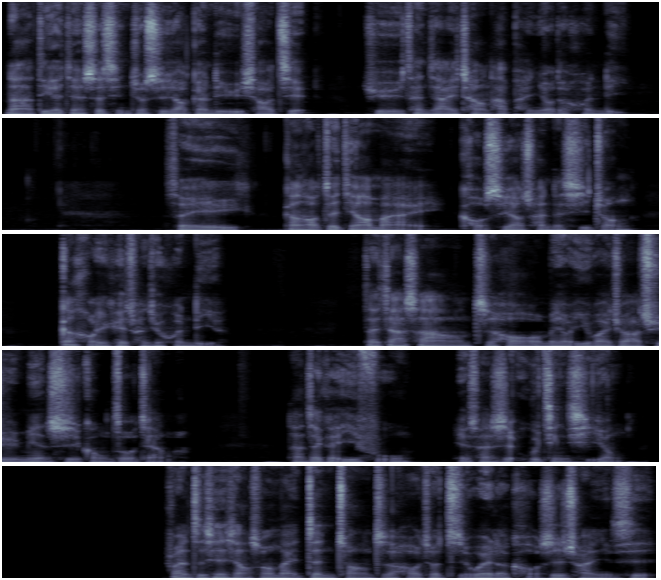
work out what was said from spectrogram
那第二件事情就是要跟鲤鱼小姐去参加一场她朋友的婚礼，所以刚好最近要买口试要穿的西装，刚好也可以穿去婚礼了。再加上之后没有意外就要去面试工作，这样嘛，那这个衣服也算是物尽其用。不然之前想说买正装之后就只为了口试穿一次，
